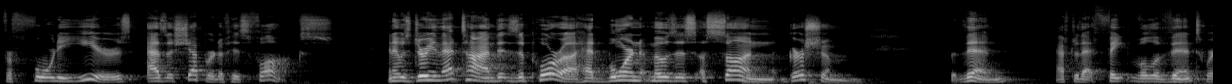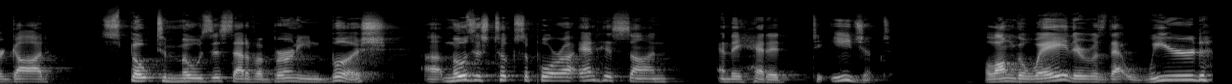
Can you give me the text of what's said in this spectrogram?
for 40 years as a shepherd of his flocks. And it was during that time that Zipporah had borne Moses a son, Gershom. But then, after that fateful event where God spoke to Moses out of a burning bush, uh, Moses took Zipporah and his son, and they headed to Egypt. Along the way, there was that weird,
